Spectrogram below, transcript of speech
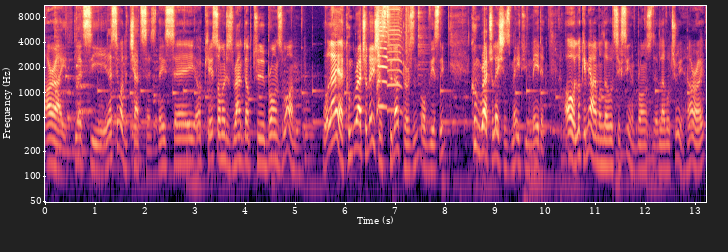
Alright, let's see. Let's see what the chat says. They say, okay, someone just ranked up to bronze 1. Well, yeah, congratulations to that person, obviously. Congratulations, mate, you made it. Oh, look at me, I'm on level 16, bronze level 3. Alright.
